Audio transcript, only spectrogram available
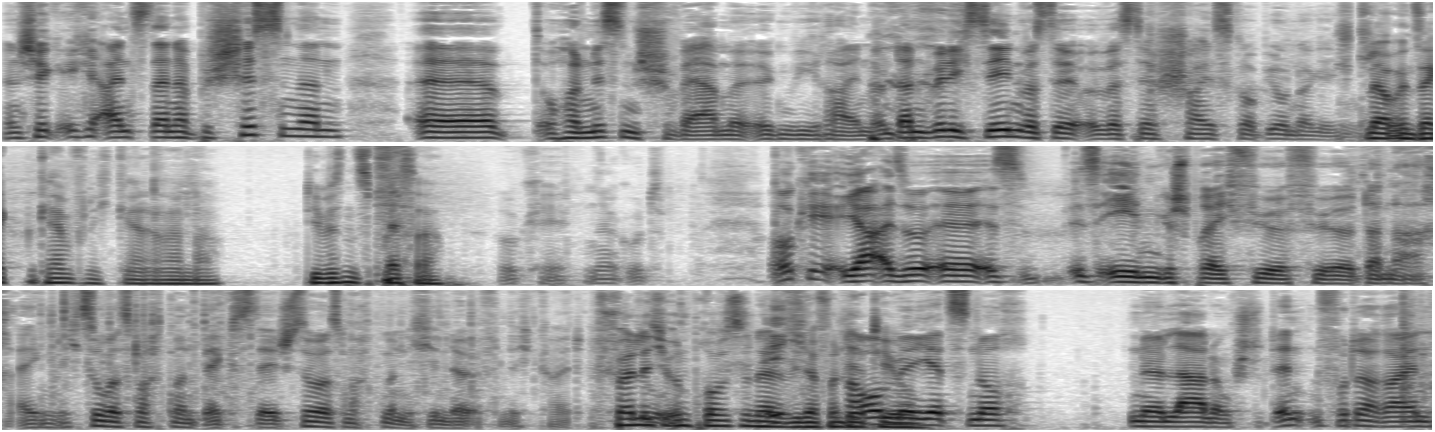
dann schicke ich eins deiner beschissenen äh, Hornissenschwärme irgendwie rein. Und dann will ich sehen, was der, was der scheiß Skorpion dagegen ich glaube, Insekten kämpfen nicht gegeneinander. Die wissen es besser. Okay, na gut. Okay, ja, also äh, es ist eh ein Gespräch für, für danach eigentlich. Sowas macht man Backstage, sowas macht man nicht in der Öffentlichkeit. Völlig unprofessionell Ich wieder von hau Theo. mir jetzt noch eine Ladung Studentenfutter rein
